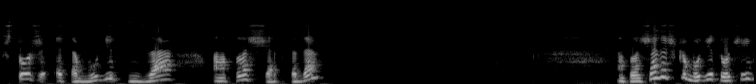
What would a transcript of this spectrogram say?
Что же это будет за а, площадка, да? А площадочка будет очень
